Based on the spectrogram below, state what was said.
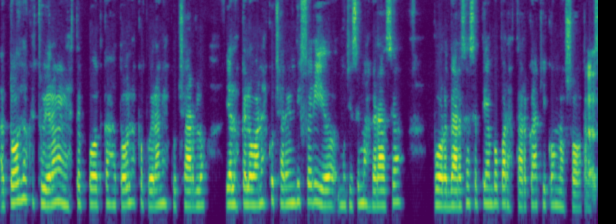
A todos los que estuvieron en este podcast, a todos los que pudieran escucharlo y a los que lo van a escuchar en diferido, muchísimas gracias por darse ese tiempo para estar aquí con nosotras.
